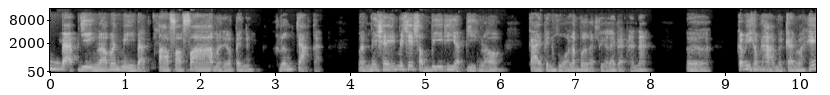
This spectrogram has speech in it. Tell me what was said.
มแบบยิงแล้วมันมีแบบตาฟ้าฟ้าๆเหมือนกับเป็นเครื่องจักรอะมันไม่ใช่ไม่ใช่ซอมบี้ที่แบบยิงแล้วกลายเป็นหัวระเบิดหรืออะไรแบบนั้นน่ะเออ ก็มีคำถามเหมือนกันว่าเฮ้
